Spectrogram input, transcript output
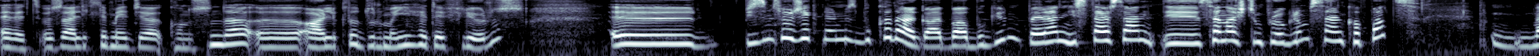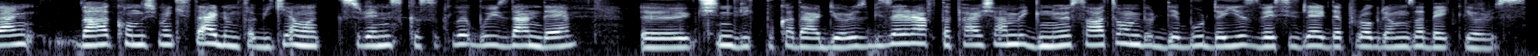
Evet, özellikle medya konusunda e, ağırlıkla durmayı hedefliyoruz. E, bizim söyleyeceklerimiz bu kadar galiba bugün. Beren istersen e, sen açtın programı, sen kapat. Ben daha konuşmak isterdim tabii ki ama süremiz kısıtlı. Bu yüzden de ee, şimdilik bu kadar diyoruz. Biz her hafta Perşembe günü saat 11'de buradayız ve sizleri de programımıza bekliyoruz.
